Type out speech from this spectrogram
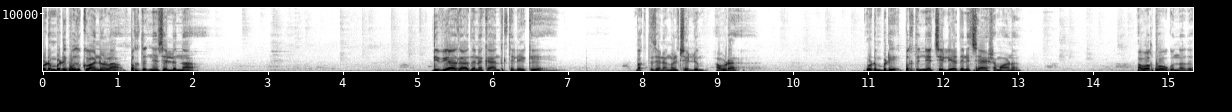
ഉടമ്പടി പുതുക്കുവാനുള്ള പ്രതിജ്ഞ ചെല്ലുന്ന ദിവ്യാരാധന കേന്ദ്രത്തിലേക്ക് ഭക്തജനങ്ങൾ ചെല്ലും. അവിടെ ഉടമ്പടി പ്രതിജ്ഞ ചെല്ലിയതിന് ശേഷമാണ് അവർ പോകുന്നത്.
